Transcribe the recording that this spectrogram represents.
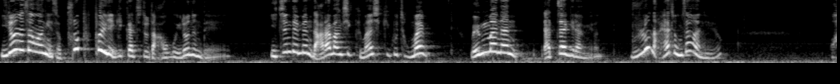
이러는 상황에서 프로포폴 얘기까지도 나오고 이러는데 이쯤 되면 나라 망신 그만 시키고 정말 웬만한 낯짝이라면 물러나야 정상 아니에요? 와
